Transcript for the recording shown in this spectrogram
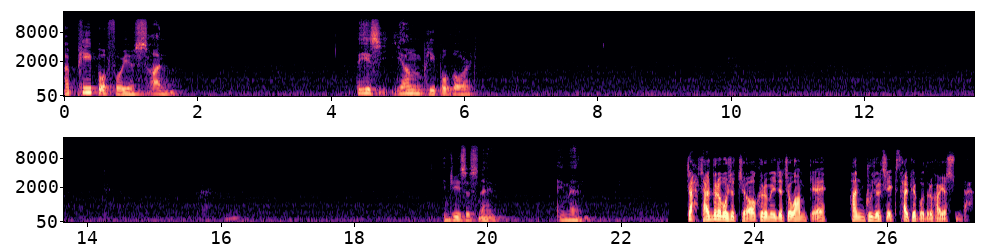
A people for your son. These young people, Lord. In Jesus' name, amen. 자, 잘 들어보셨죠? 그러면 이제 저와 함께 한 구절씩 살펴보도록 하겠습니다.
